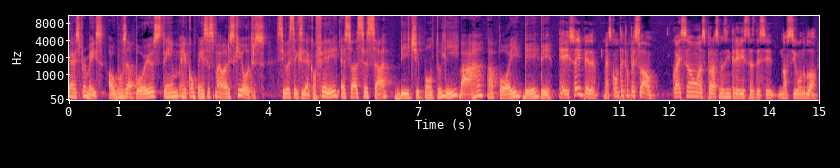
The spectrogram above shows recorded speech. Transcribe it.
reais por mês. Alguns apoios têm recompensas maiores que outros. Se você quiser conferir, é só acessar bit.ly barra apoiebb. É isso aí, Pedro. Mas conta aí pro pessoal. Quais são as próximas entrevistas desse nosso segundo bloco?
